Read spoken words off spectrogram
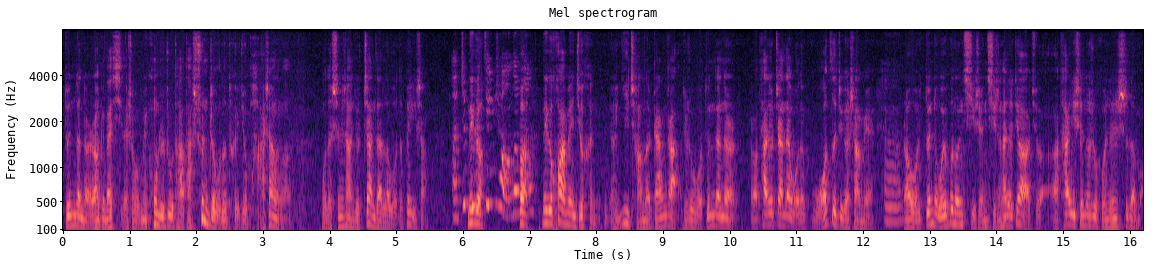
蹲在那儿，然后给他洗的时候我没控制住他，他顺着我的腿就爬上了我的身上，就站在了我的背上。啊，这个是经常的不吗？，那个画面就很呃异常的尴尬，就是我蹲在那儿，然后他就站在我的脖子这个上面，嗯，然后我蹲着，我又不能起身，起身他就掉下去了啊！他一身都是浑身湿的毛，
